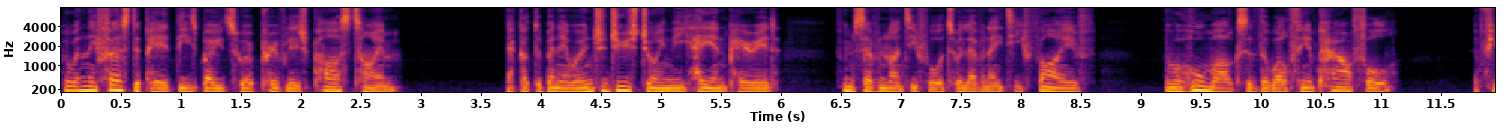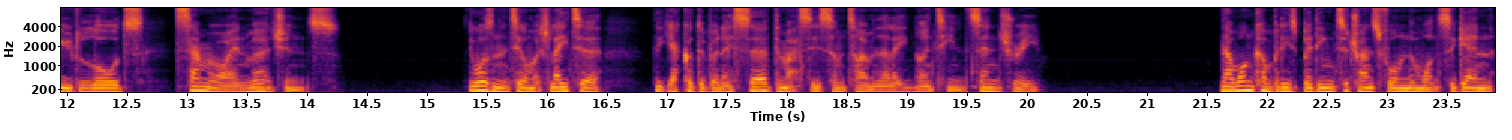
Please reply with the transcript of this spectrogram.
But when they first appeared, these boats were a privileged pastime. Yakatabune were introduced during the Heian period from 794 to 1185 and were hallmarks of the wealthy and powerful, of feudal lords, samurai, and merchants. It wasn't until much later that Yakatabune served the masses sometime in the late 19th century. Now, one company is bidding to transform them once again,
